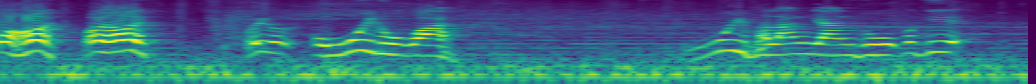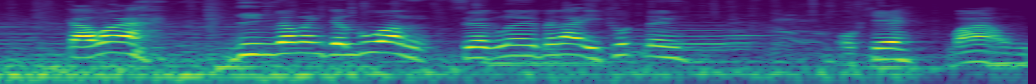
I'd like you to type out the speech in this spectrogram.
อ้ยเฮ้ยเฮ้ยเฮ้ยโอ้ยดุว่ะอุ้ยพลังยางดุเมื่อกี้กะว่ายิงแล้วมันจะล่วงเสือกเลยไปได้อีกชุดหนึ่งโอเคมาโอ้โห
